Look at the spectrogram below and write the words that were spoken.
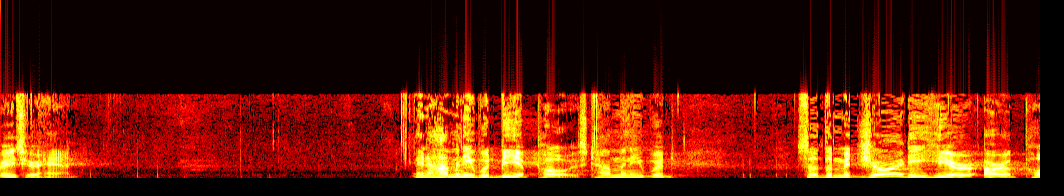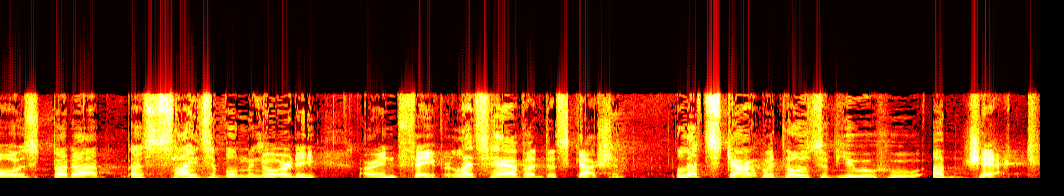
Raise your hand. And how many would be opposed? How many would. So the majority here are opposed, but a, a sizable minority are in favor. Let's have a discussion. Let's start with those of you who object,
